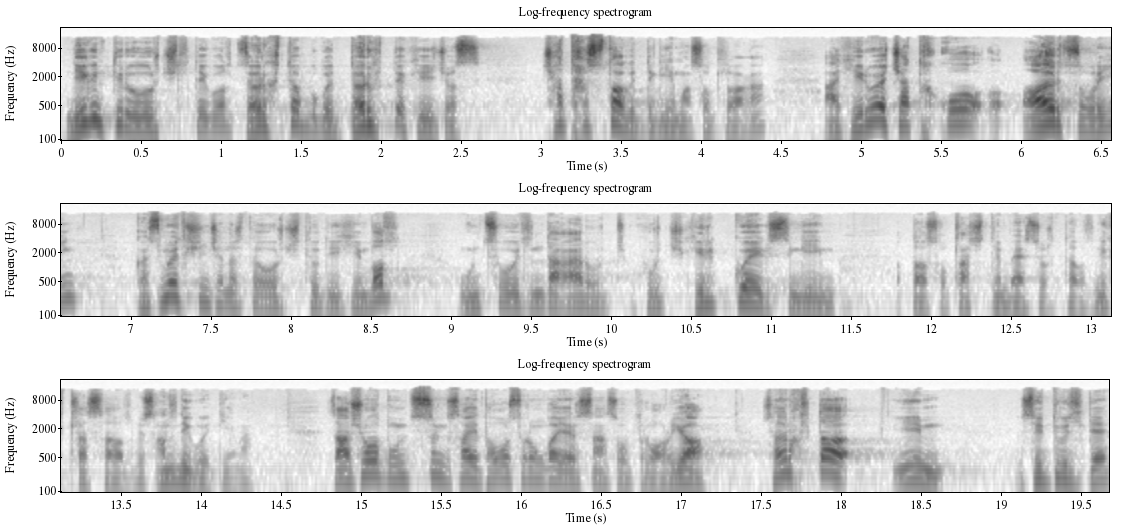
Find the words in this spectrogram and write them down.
нэгэн тэр өөрчлөлтийг бол зөрөгтэй бөгөөд дөрвтэй хийж бас чадах ёстой гэдэг ийм асуудал байгаа. А хэрвээ чадахгүй ойр зургийн косметик шин чанартай өөрчлөлтүүд хийх юм бол үндсэн хуулиндаа гар хурж хэрэггүй гэсэн ийм одоо судлаачдын байр суурьтай бол нэг талаасаа бол би санал нэг байдаг юм аа. За шууд үндсэн сая товос сургуунгаа ярьсан асуудал руу орё. Сонирхолтой ийм сэдвэлдээ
